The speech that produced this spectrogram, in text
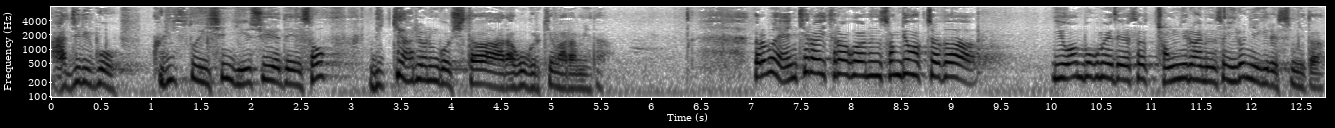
아들이고 그리스도이신 예수에 대해서 믿게 하려는 것이다. 라고 그렇게 말합니다. 여러분, N. T. Wright라고 하는 성경학자가 이 요한복음에 대해서 정리를 하면서 이런 얘기를 했습니다.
